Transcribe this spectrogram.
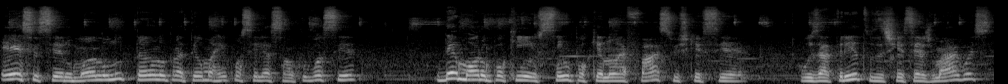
esse ser humano lutando para ter uma reconciliação com você. Demora um pouquinho, sim, porque não é fácil esquecer os atritos, esquecer as mágoas.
